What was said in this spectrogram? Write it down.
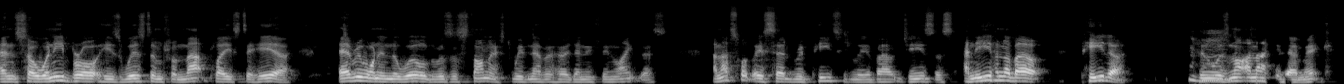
And so when he brought his wisdom from that place to here, everyone in the world was astonished. We've never heard anything like this. And that's what they said repeatedly about Jesus and even about Peter mm-hmm. who was not an academic.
